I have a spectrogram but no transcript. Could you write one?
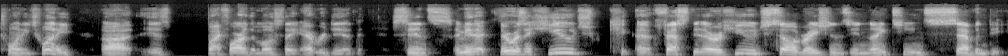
2020 uh, is by far the most they ever did since i mean there, there was a huge uh, fest there were huge celebrations in 1970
